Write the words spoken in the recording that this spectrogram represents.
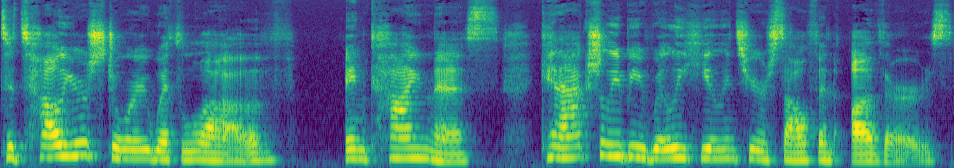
to tell your story with love and kindness can actually be really healing to yourself and others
